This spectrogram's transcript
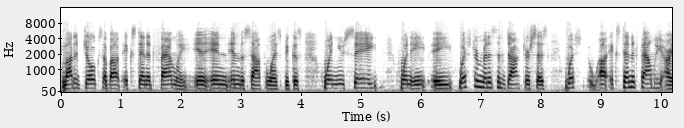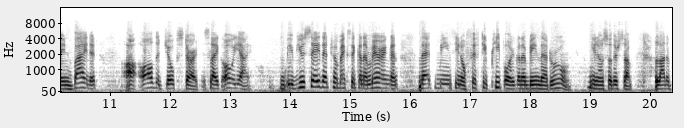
A lot of jokes about extended family in, in, in the Southwest, because when you say, when a, a Western medicine doctor says West, uh, extended family are invited, uh, all the jokes start. It's like, oh yeah, if you say that to a Mexican American, that means, you know, 50 people are going to be in that room. you know, so there's a, a lot of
